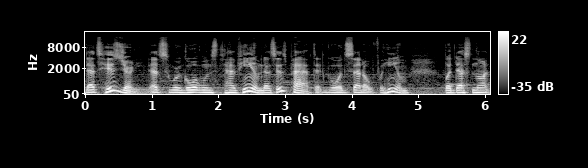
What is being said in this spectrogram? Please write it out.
that's his journey. That's where God wants to have him. That's his path that God set out for him. But that's not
